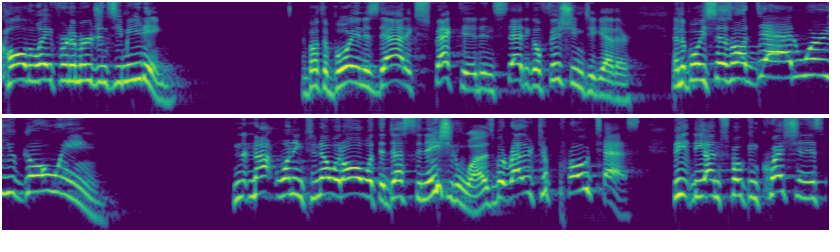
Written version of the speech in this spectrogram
called away for an emergency meeting. And both the boy and his dad expected instead to go fishing together. And the boy says, Oh, dad, where are you going? N- not wanting to know at all what the destination was, but rather to protest. The, the unspoken question is,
